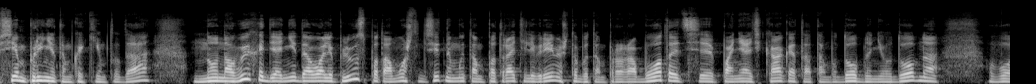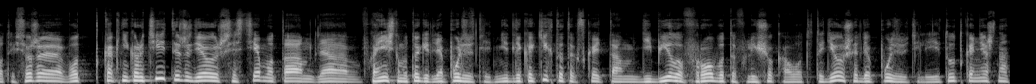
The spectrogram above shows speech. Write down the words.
всем принятым каким-то, да, но на выходе они давали плюс, потому что действительно мы там потратили время, чтобы там проработать, понять, как это там удобно, неудобно, вот. И все же, вот как ни крути, ты же делаешь систему там для, в конечном итоге для пользователей, не для каких-то, так сказать, там дебилов, роботов или еще кого-то. Ты делаешь это для пользователей. И тут, конечно,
